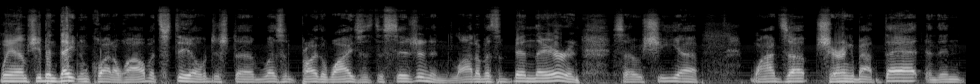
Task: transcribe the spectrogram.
whim. She'd been dating him quite a while, but still just uh, wasn't probably the wisest decision, and a lot of us have been there. And so she uh, winds up sharing about that, and then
